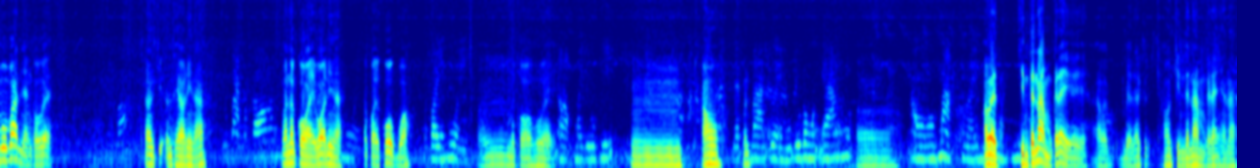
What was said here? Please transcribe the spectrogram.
หมู่บ้านหยังเขาเว้ยอันอันแถวนี่นะอยู่บ้านะ วันละกอยบ่นี่นะละกอยโคกบ่แล้วก็ยังห่วยอืมละกอห้วย ออกมาอยู่พี่อืมเอา แล้วมัน บ้านเอ้ยของอยู่ตรงเมืองยางนี่เออเอามากเท่าไหร่เอาแบบกินแต่น้ำก็ได้เอ้ยเอาแบบแบบแล้วเขากินแต่น้ำก็ได้นะ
